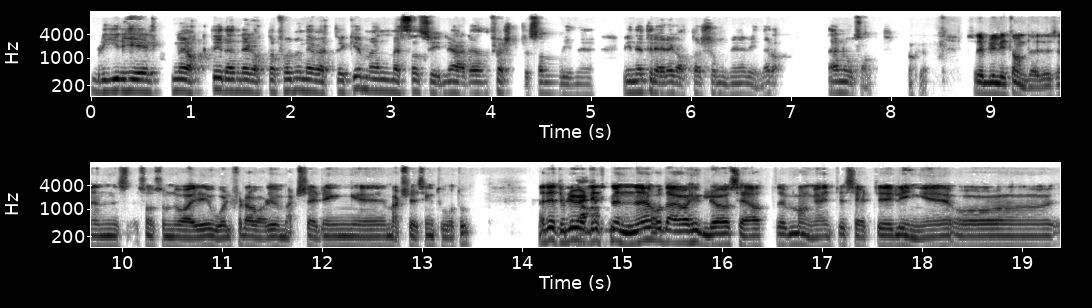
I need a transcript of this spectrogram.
blir helt nøyaktig, i den regattaformen, det vet vi ikke. Men mest sannsynlig er det den første som vinner, vinner tre regattaer, som vinner. da. Det er noe sånt. Okay. Så det blir litt annerledes enn sånn som det var i OL, for da var det jo matchracing, match matchracing 2 og 2. Nei, dette blir veldig spennende, og det er jo hyggelig å se at mange er interessert i Linge og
